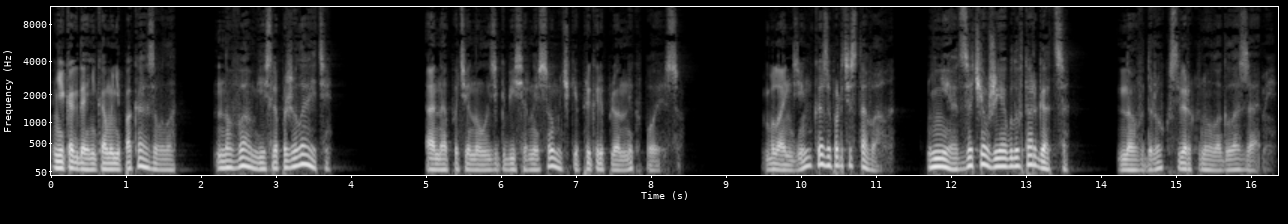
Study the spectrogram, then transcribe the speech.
Никогда никому не показывала, но вам, если пожелаете. Она потянулась к бисерной сумочке, прикрепленной к поясу. Блондинка запротестовала. «Нет, зачем же я буду вторгаться?» Но вдруг сверкнула глазами.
